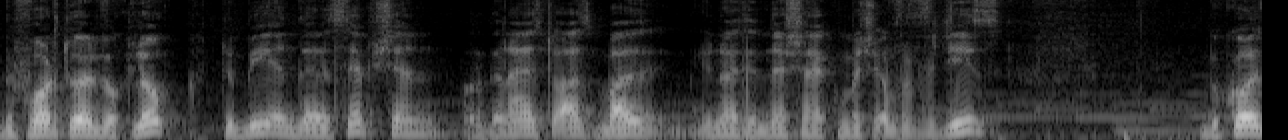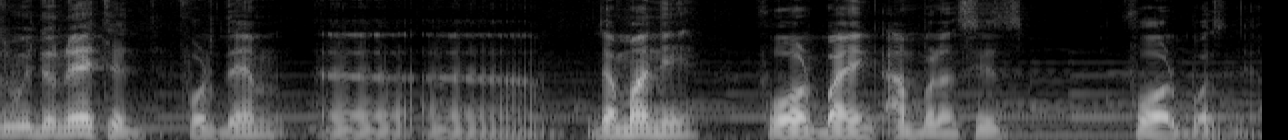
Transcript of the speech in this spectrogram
before 12 o'clock to be in the reception organized to us by United Nations Commission of Refugees because we donated for them uh, uh, the money for buying ambulances for Bosnia.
